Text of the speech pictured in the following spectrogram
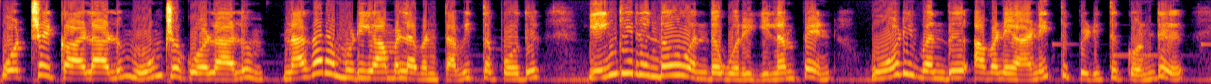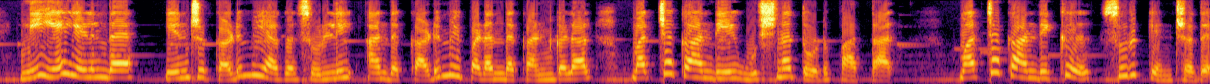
ஒற்றை காலாலும் ஊன்றுகோலாலும் நகர முடியாமல் அவன் தவித்த போது எங்கிருந்தோ வந்த ஒரு இளம்பெண் ஓடி வந்து அவனை அணைத்து பிடித்துக்கொண்டு கொண்டு எழுந்த? என்று கடுமையாக சொல்லி அந்த கடுமை படர்ந்த கண்களால் மச்ச காந்தியை உஷ்ணத்தோடு பார்த்தாள். மச்சகாந்திக்கு சுருக்கென்றது.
